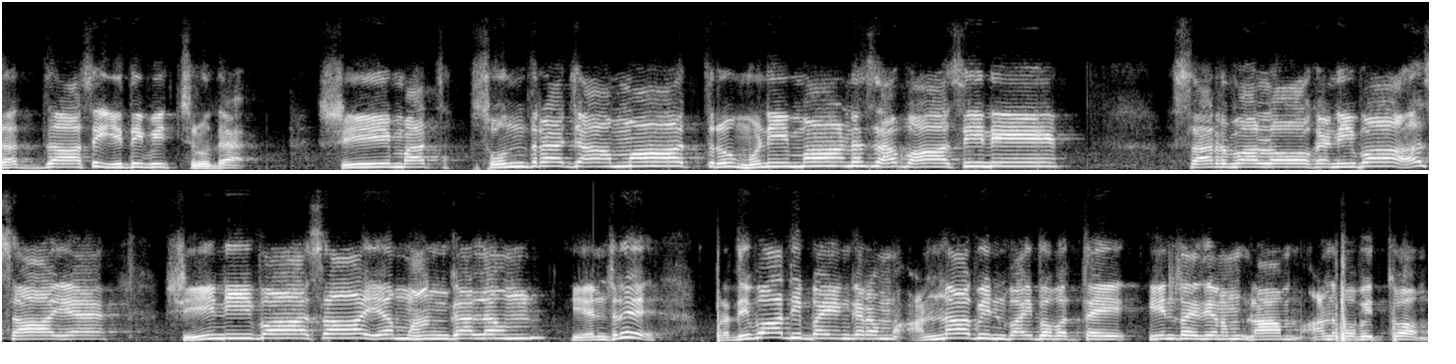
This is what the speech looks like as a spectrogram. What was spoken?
தத்தாசி இது விச்ருத. ஸ்ரீமத் சுந்தரஜாமாத்ரு முனிமானசவாசினே சர்வலோக நிவாசாய ஸ்ரீனிவாசாய மங்களம் என்று பிரதிவாதி பயங்கரம் அண்ணாவின் வைபவத்தை இன்றைய தினம் நாம் அனுபவித்தோம்.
